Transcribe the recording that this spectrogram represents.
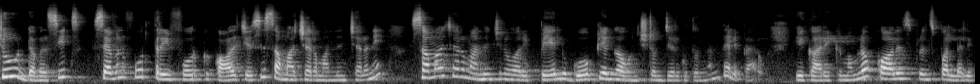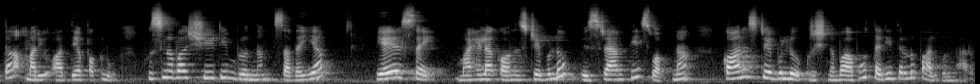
two double six seven four three ఫోర్కు కాల్ చేసి సమాచారం అందించాలని సమాచారం అందించిన వారి పేర్లు గోప్యంగా ఉంచడం జరుగుతుందని తెలిపారు. ఈ కార్యక్రమంలో కాలేజ్ ప్రిన్సిపల్ లలిత మరియు అధ్యాపకులు హుస్నాబాద్ షీ టీం బృందం సదయ్య ఏఎస్ఐ మహిళా కానిస్టేబుల్ విశ్రాంతి స్వప్న కానిస్టేబుల్ కృష్ణబాబు తదితరులు పాల్గొన్నారు.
